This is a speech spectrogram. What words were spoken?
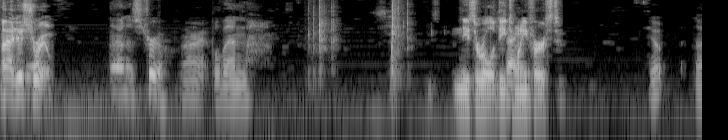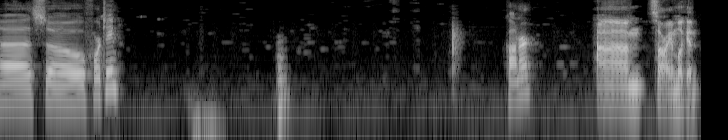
That is true. That is true. All right. Well then, Needs to roll a d20 Checking. first. Yep. Uh, so fourteen. Connor. Um, sorry, I'm looking.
